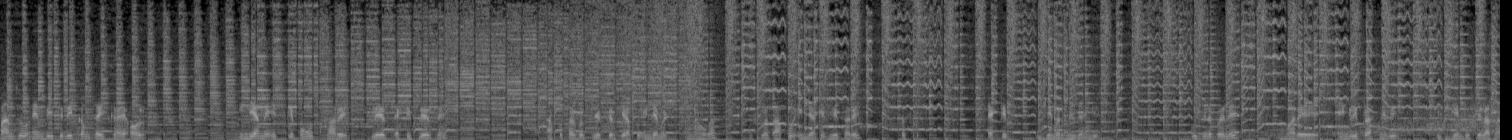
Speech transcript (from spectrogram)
500 सौ से भी कम साइज़ का है और इंडिया में इसके बहुत सारे प्लेयर्स एक्टिव प्लेयर्स हैं। आपको सर्वर सिलेक्ट करके आपको इंडिया में आना होगा। उसके बाद आपको इंडिया के ढेर सारे एक्टिव गेमर मिल जाएँगे। कुछ दिन पहले हमारे एंग्री प्रास ने भी इस गेम को खेला था।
